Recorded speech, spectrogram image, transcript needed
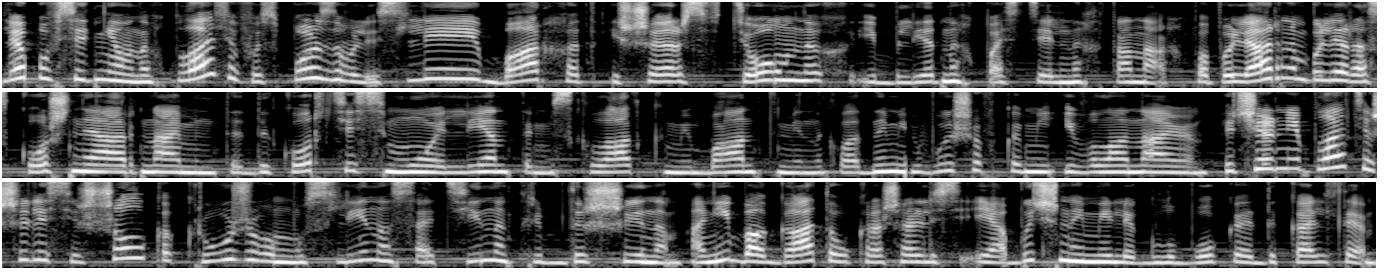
Для повседневных платьев использовались лей, бархат и шерсть в темных и бледных постельных тонах. Популярны были роскошные орнаменты, декор тесьмой, лентами, складками, бантами, накладными вышивками и волонами. Вечерние платья шились из шелка, кружева, муслина, сатина, крепдышина. Они богато украшались и обычно имели глубокое декольте.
